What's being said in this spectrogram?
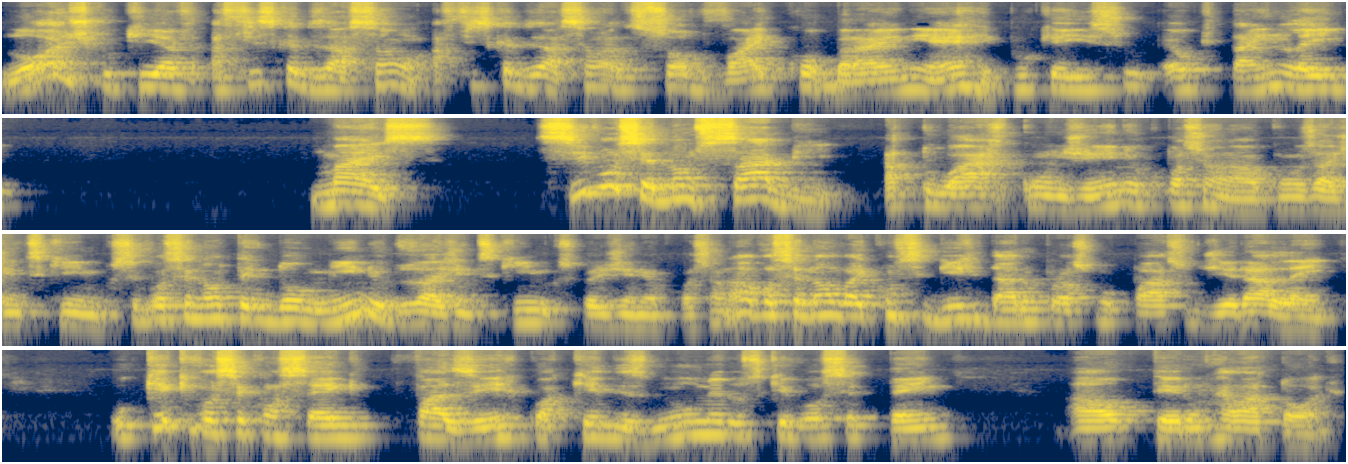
Lógico que a, a fiscalização, a fiscalização ela só vai cobrar NR, porque isso é o que está em lei. Mas, se você não sabe atuar com higiene ocupacional, com os agentes químicos, se você não tem domínio dos agentes químicos para higiene ocupacional, você não vai conseguir dar o próximo passo de ir além. O que, que você consegue fazer com aqueles números que você tem ao ter um relatório?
